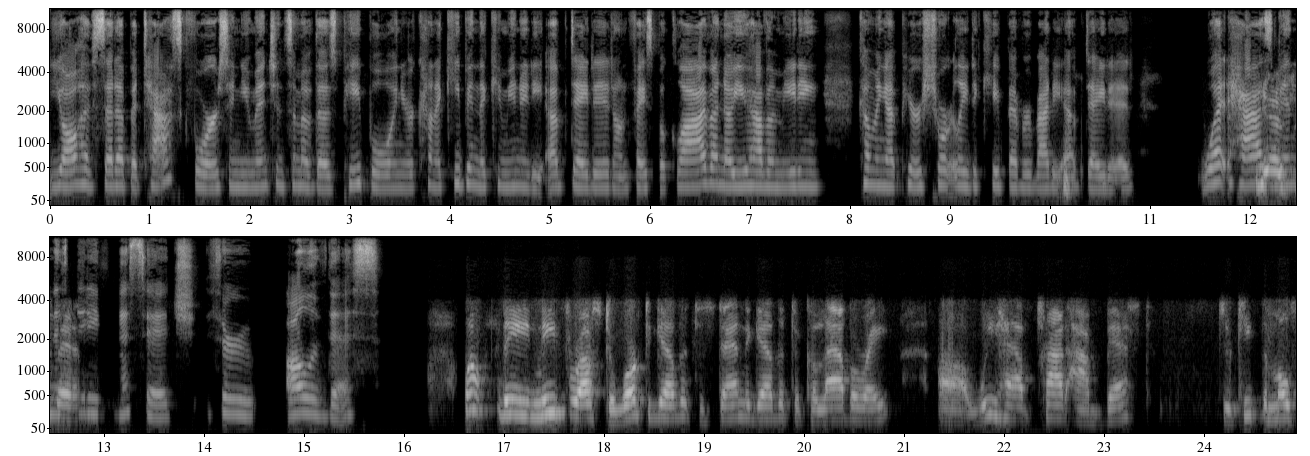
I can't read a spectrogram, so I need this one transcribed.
y'all have set up a task force and you mentioned some of those people and you're kind of keeping the community updated on Facebook Live. I know you have a meeting coming up here shortly to keep everybody updated. What has yes, been the city's message through all of this? Well, the need for us to work together, to stand together, to collaborate. Uh, we have tried our best to keep the most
